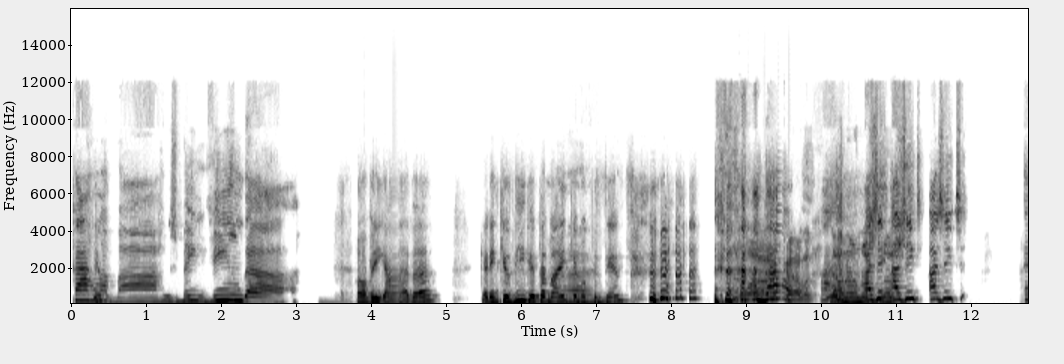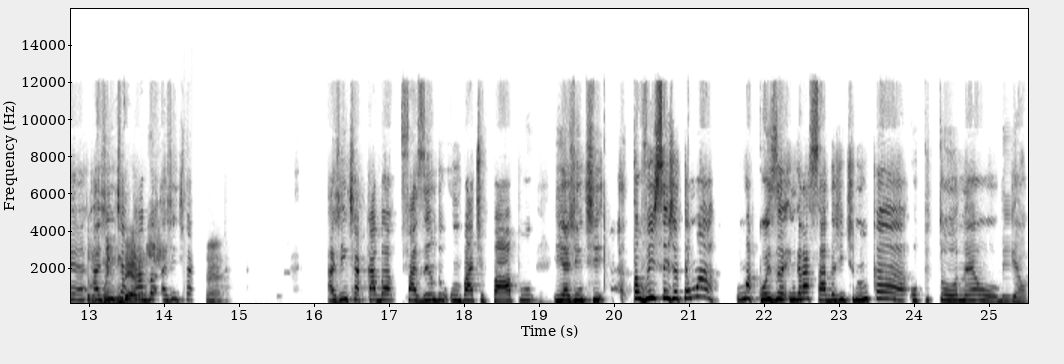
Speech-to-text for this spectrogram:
Carla Barros, bem-vinda! obrigada. Querem que eu diga também que eu me Ai. apresente? Olá, Não, Carla. ai, Não, não, nós, a, gente, nós- a gente, a gente, é, a gente acaba, a gente, é. a gente acaba fazendo um bate-papo e a gente, talvez seja até uma, uma coisa engraçada. A gente nunca optou, né, Miguel,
